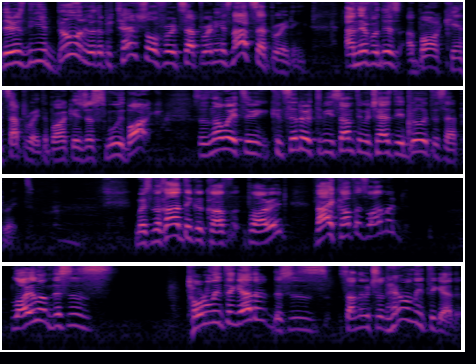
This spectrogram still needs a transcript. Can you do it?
there is the ability or the potential for it separating, it's not separating. And therefore, this, a bark can't separate. The bark is just smooth bark. So there's no way to consider it to be something which has the ability to separate. This is totally together. This is something which is inherently together.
